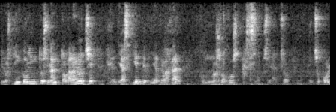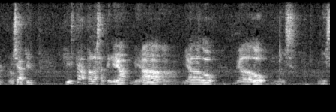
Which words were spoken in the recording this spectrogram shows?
Y los 5 minutos eran toda la noche. Y al día siguiente venía a trabajar con unos ojos así, o sea, hecho, hecho polvo. O sea, que, que esta palas Atenea me ha, me ha dado, me ha dado mis, mis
